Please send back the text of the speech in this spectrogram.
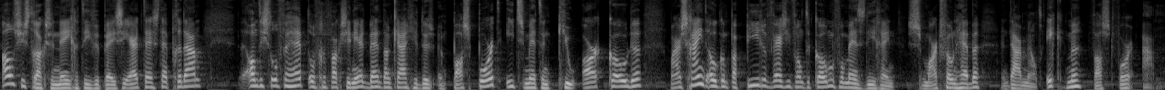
Als je straks een negatieve PCR-test hebt gedaan, antistoffen hebt of gevaccineerd bent, dan krijg je dus een paspoort. Iets met een QR-code. Maar er schijnt ook een papieren versie van te komen voor mensen die geen smartphone hebben. En daar meld ik me vast voor aan.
